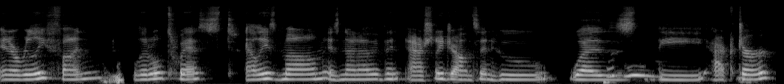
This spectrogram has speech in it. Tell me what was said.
in a really fun little twist. Ellie's mom is none other than Ashley Johnson, who was the actor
